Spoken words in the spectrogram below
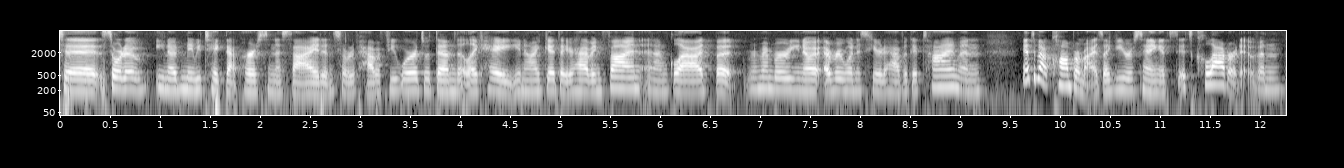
to sort of you know maybe take that person aside and sort of have a few words with them that like, hey, you know, I get that you're having fun and I'm glad, but remember, you know, everyone is here to have a good time and it's about compromise, like you were saying, it's it's collaborative and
